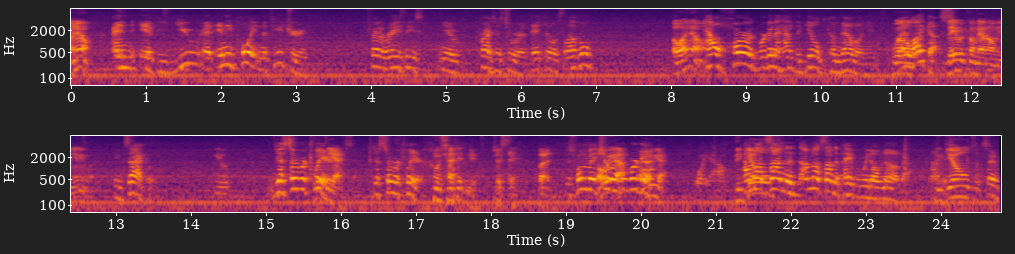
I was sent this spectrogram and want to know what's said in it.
I know. And if you, at any point in the future, try to raise these, you know, prices to a ridiculous level, Oh, I know. how hard we're going to have the guild come down on you. well, they like us. They would come down on me anyway. exactly. You, Just so we're with the clear. accent, Just so we're clear. which I didn't do. Just saying. But Just want to make oh sure yeah. we're good. Oh yeah. Oh yeah. The I'm not guild. signing. I'm not signing a paper we don't know about. The guild So,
